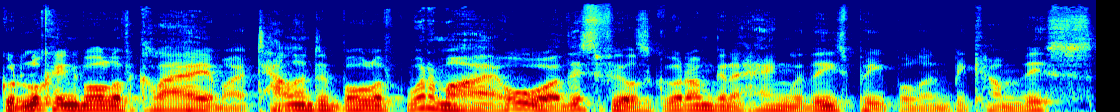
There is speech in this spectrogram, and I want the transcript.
good-looking ball of clay? Am I a talented ball of? What am I? Oh, this feels good. I'm going to hang with these people and become this,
